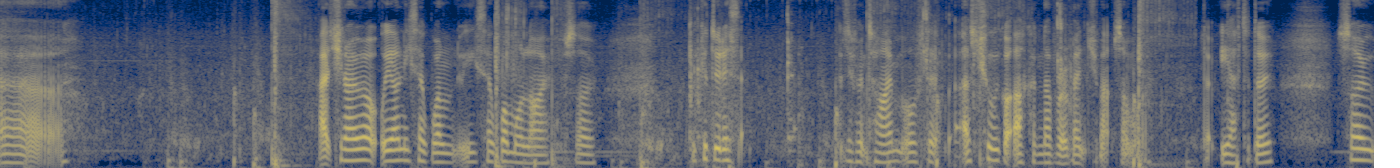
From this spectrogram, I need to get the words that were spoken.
Uh, actually, no, we only said one. We said one more life, so we could do this at a different time. Or if the, I'm sure we got like another adventure map somewhere that you have to do. So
